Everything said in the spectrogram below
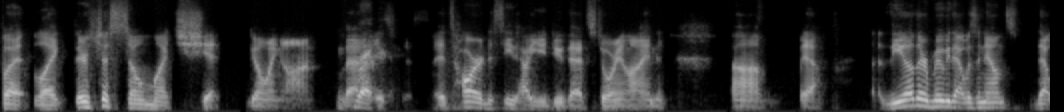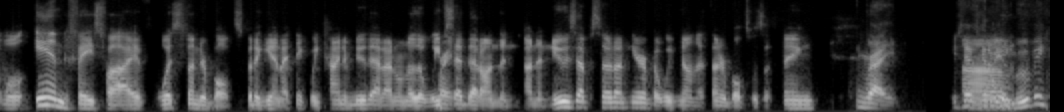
but like there's just so much shit going on that Right. it's just, it's hard to see how you do that storyline. And um, yeah. The other movie that was announced that will end Phase Five was Thunderbolts, but again, I think we kind of knew that. I don't know that we've Right. said that on the on a news episode on here, but we've known that Thunderbolts was a thing. Right. You said it's gonna be a Um, movie?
